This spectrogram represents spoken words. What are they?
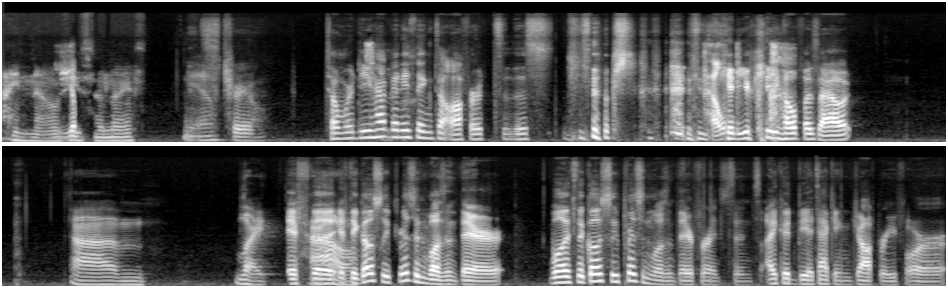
I know, Yep. she's so nice. Yeah. It's true. Tomer, do you have anything to offer to this? Help? Can you can you help us out? Um, like, If the if the ghostly prison wasn't there, well, if the ghostly prison wasn't there, for instance, I could be attacking Joffrey for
